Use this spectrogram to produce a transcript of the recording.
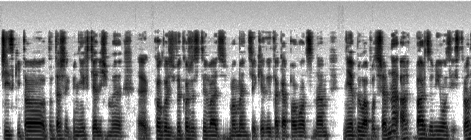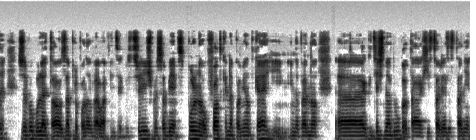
ciski, to, to też jakby nie chcieliśmy e, kogoś wykorzystywać w momencie, kiedy taka pomoc nam nie była potrzebna, ale bardzo miło z jej strony, że w ogóle to zaproponowała, więc jakby strzeliliśmy sobie wspólną fotkę na pamiątkę i, i na pewno e, gdzieś na długo ta historia zostanie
